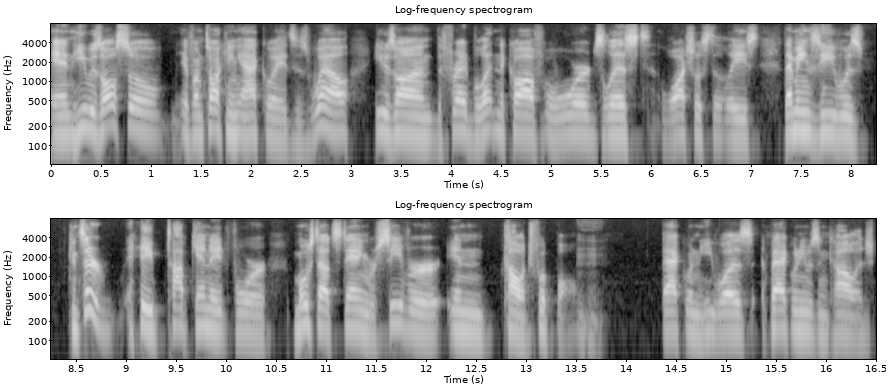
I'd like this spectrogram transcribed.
and he was also, if I'm talking accolades as well, he was on the Fred Biletnikoff Awards list, watch list at least. That means he was considered a top candidate for most outstanding receiver in college football. Mhm. Back when he was back when he was in college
